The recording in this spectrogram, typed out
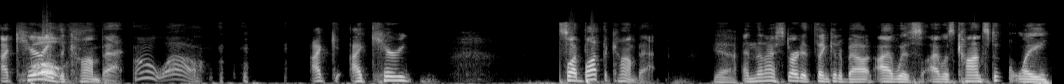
I carry Both? the combat. Oh wow. I, I carry. So I bought the combat. Yeah. and then I started thinking about I was I was constantly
